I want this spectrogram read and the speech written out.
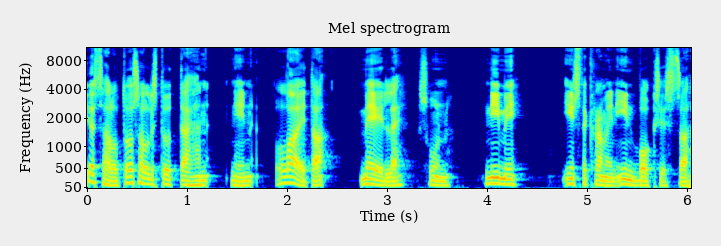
Jos haluat osallistua tähän, niin laita meille sun nimi Instagramin inboxissa,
